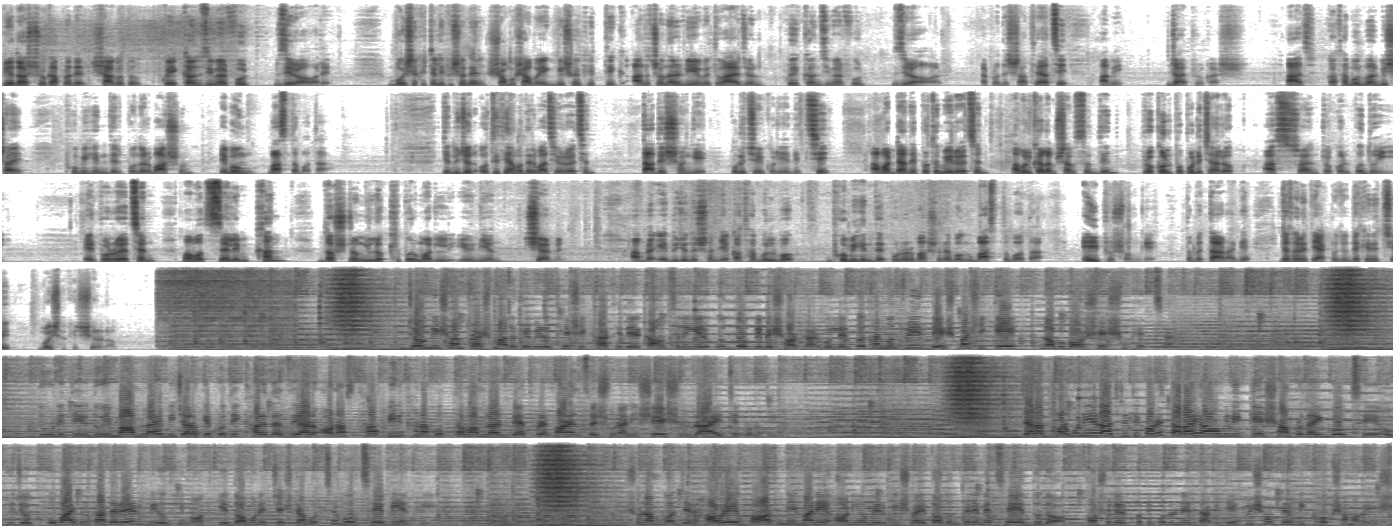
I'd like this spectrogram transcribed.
প্রিয় দর্শক, আপনাদের স্বাগত। কুইক কনজিউমার ফুড জিরো আওয়ারে বৈশাখী টেলিভিশনের সমসাময়িক বিষয়ভিত্তিক আলোচনার নিয়মিত আয়োজন quick consumer food zero hour আপনাদের সাথে আছি আমি, জয়প্রকাশ। আজ কথা বলবার বিষয়, ভূমিহীনদের পুনর্বাসন এবং বাস্তবতা। যে দুজন অতিথি আমাদের মাঝে রয়েছেন, তাদের সঙ্গে পরিচয় করিয়ে দিচ্ছি। আমার ডানে প্রথমেই রয়েছেন আবুল কালাম শামসুদ্দিন, প্রকল্প পরিচালক আশ্রয়ন প্রকল্প দুই। এরপর রয়েছেন মোহাম্মদ সেলিম খান, দশ নং লক্ষ্মীপুর মডেল ইউনিয়ন চেয়ারম্যান। আমরা এ দুজনের সঙ্গে কথা বলব ভূমিহীনদের পুনর্বাসন এবং বাস্তবতা এই প্রসঙ্গে। তবে তার আগে যথারীতি এক নজর দেখে নিচ্ছি বৈশাখীর শিরোনাম। জঙ্গি সন্ত্রাস মাদকের বিরুদ্ধে শিক্ষার্থীদের কাউন্সেলিং এর উদ্যোগ নেবে সরকার, বললেন প্রধানমন্ত্রী। দেশবাসীকে নববর্ষের শুভেচ্ছা। দুর্নীতির দুই মামলায় বিচারকের প্রতি খালেদা জিয়ার অনাস্থা, পিলখানা হত্যা মামলার ডেথ প্রেফারেন্সের শুনানি শেষ, রায় যে কোনো দিন। যারা ধর্ম নিয়ে রাজনীতি করে, তারাই আওয়ামী লীগকে সাম্প্রদায়িক বলছে। অভিযোগ ওবায়দুল কাদেরের বিরোধী মতকে দমনের চেষ্টা হচ্ছে, বলছে বিএনপি। সুনামগঞ্জের হাওড়ে বাঁধ নির্মাণে অনিয়মের বিষয়ে তদন্তে নেমেছে দুদক। ফসলের ক্ষতিপূরণের দাবিতে কৃষকদের বিক্ষোভ সমাবেশ।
